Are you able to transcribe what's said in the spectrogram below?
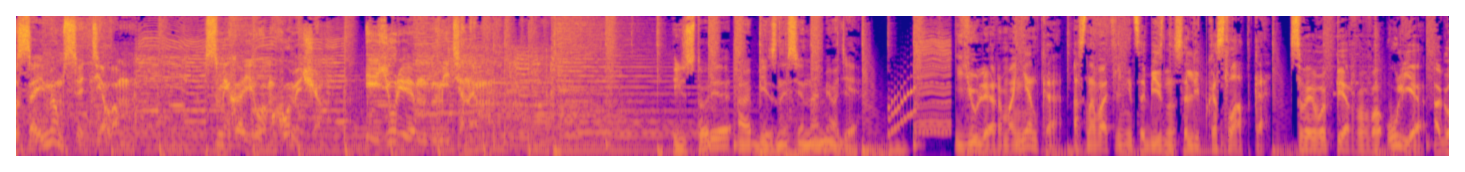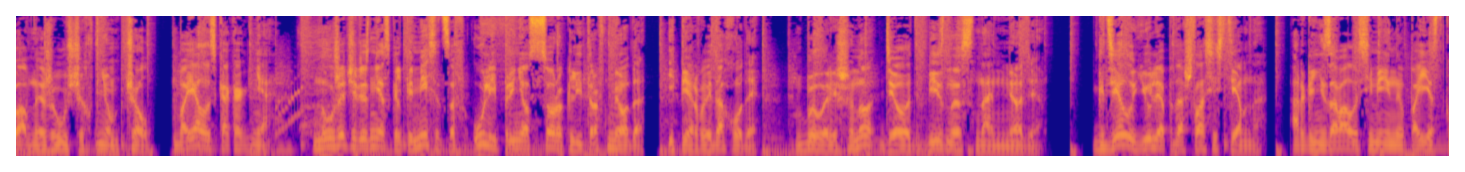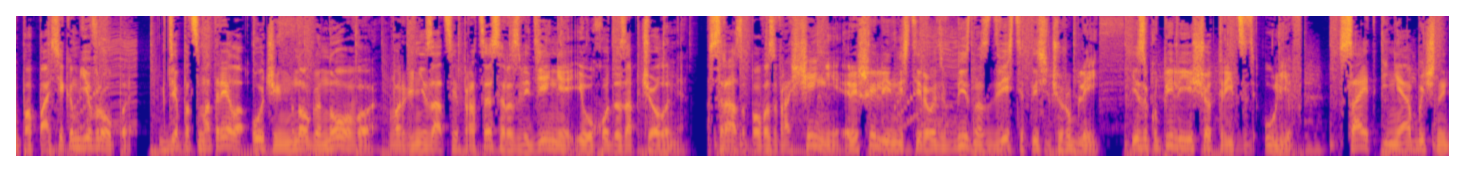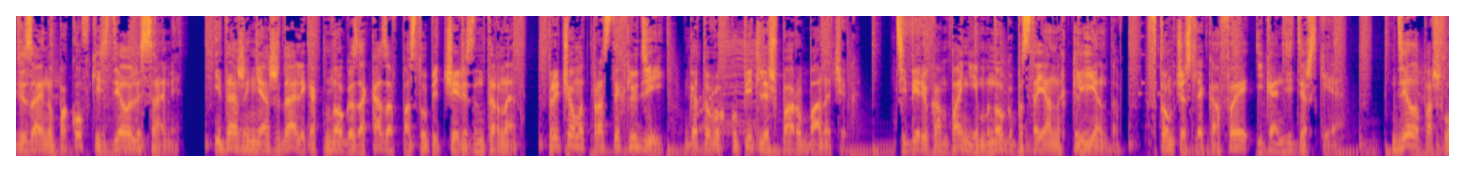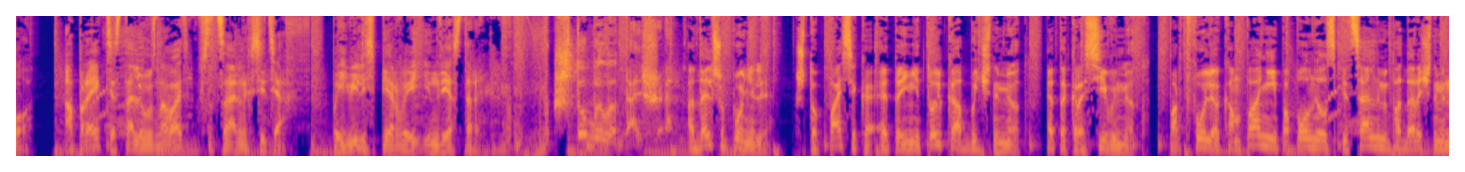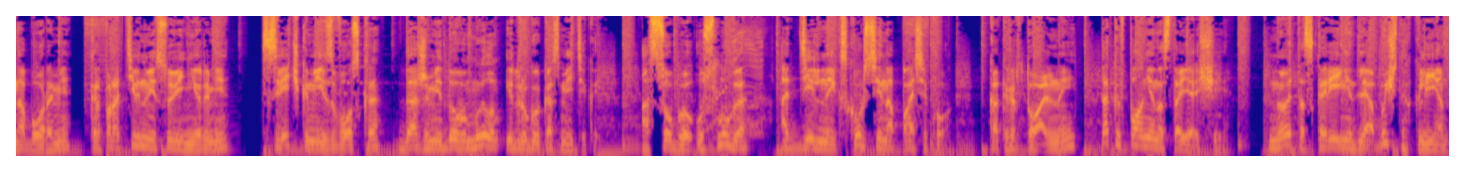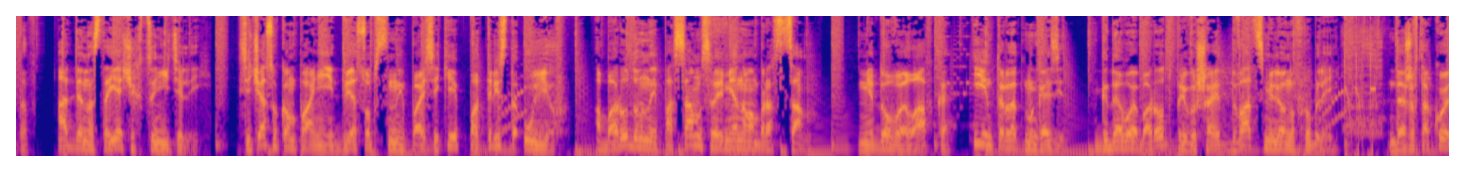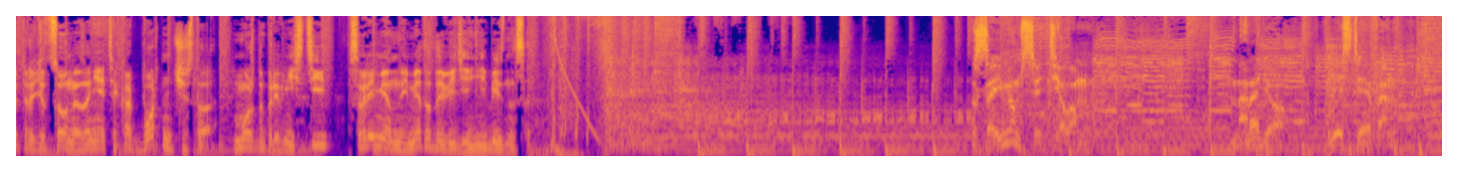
Займемся делом с Михаилом Хомичем и Юрием Митиным. История о бизнесе на меде. Юлия Романенко, основательница бизнеса «Липко-сладко», своего первого улья, а главное живущих в нем пчел, боялась как огня. Но уже через несколько месяцев улей принес 40 литров меда и первые доходы. Было решено делать бизнес на меде. К делу Юлия подошла системно. Организовала семейную поездку по пасекам Европы, где подсмотрела очень много нового в организации процесса разведения и ухода за пчелами. Сразу по возвращении решили инвестировать в бизнес 200 тысяч рублей и закупили еще 30 ульев. Сайт и необычный дизайн упаковки сделали сами. И даже не ожидали, как много заказов поступит через интернет. Причем от простых людей, готовых купить лишь пару баночек. Теперь у компании много постоянных клиентов, в том числе кафе и кондитерские. Дело пошло. О проекте стали узнавать в социальных сетях. Появились первые инвесторы. Что было дальше? А дальше поняли, что пасека – это и не только обычный мед, это красивый мед. Портфолио компании пополнилось специальными подарочными наборами, корпоративными сувенирами, свечками из воска, даже медовым мылом и другой косметикой. Особая услуга – отдельные экскурсии на пасеку, как виртуальные, так и вполне настоящие. Но это скорее не для обычных клиентов, а для настоящих ценителей. Сейчас у компании две собственные пасеки по 300 ульев, оборудованные по самым современным образцам. Медовая лавка и интернет-магазин. Годовой оборот превышает 20 миллионов рублей. Даже в такое традиционное занятие, как бортничество, можно привнести современные методы ведения бизнеса. Займемся делом. На радио Вести ФМ.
